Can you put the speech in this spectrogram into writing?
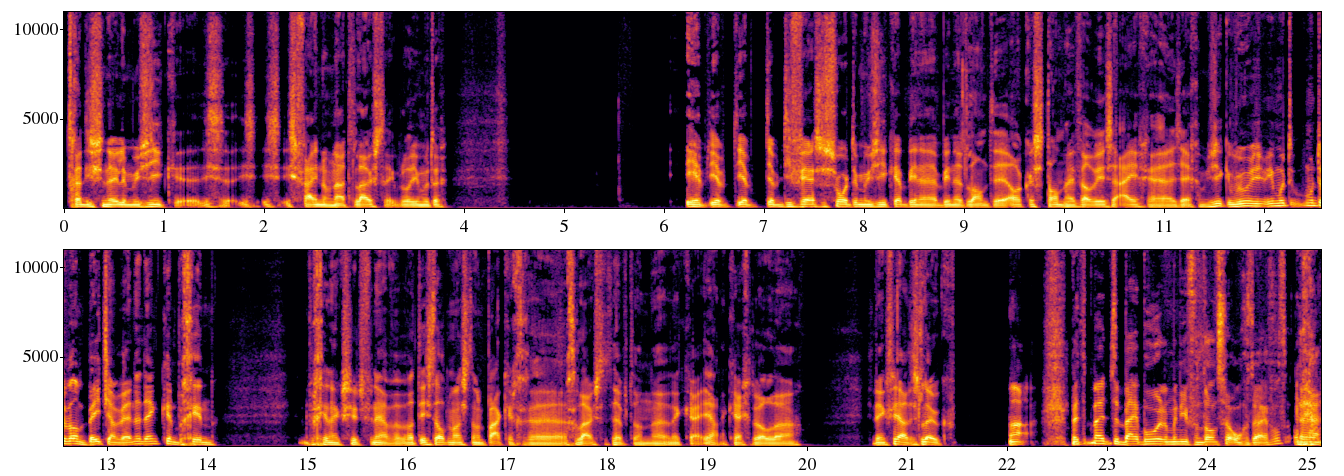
traditionele muziek uh, is, is, is, is fijn om naar te luisteren. Ik bedoel, je moet er je hebt, je, hebt, je, hebt, diverse soorten muziek hè, binnen, binnen het land. Eh, elke stam heeft wel weer zijn eigen, zijn eigen muziek. Je moet, je moet er wel een beetje aan wennen, denk ik, in het begin. In het begin heb ik zoiets van, ja, wat is dat? Maar als je dan een paar keer geluisterd hebt, dan, uh, dan, krijg, ja, dan krijg je wel... Uh, je denkt van, ja, dat is leuk. Nou, met, met de bijbehorende manier van dansen ongetwijfeld. Ja.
